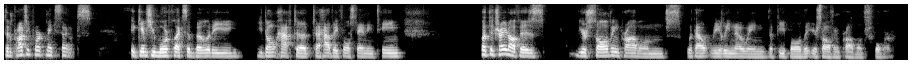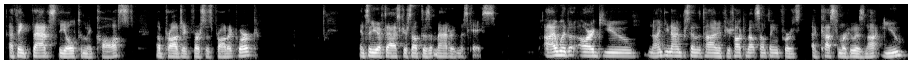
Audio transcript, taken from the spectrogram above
then project work makes sense. It gives you more flexibility. You don't have to, to have a full standing team. But the trade off is you're solving problems without really knowing the people that you're solving problems for. I think that's the ultimate cost of project versus product work. And so you have to ask yourself, does it matter in this case? I would argue 99% of the time, if you're talking about something for a customer who is not you,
